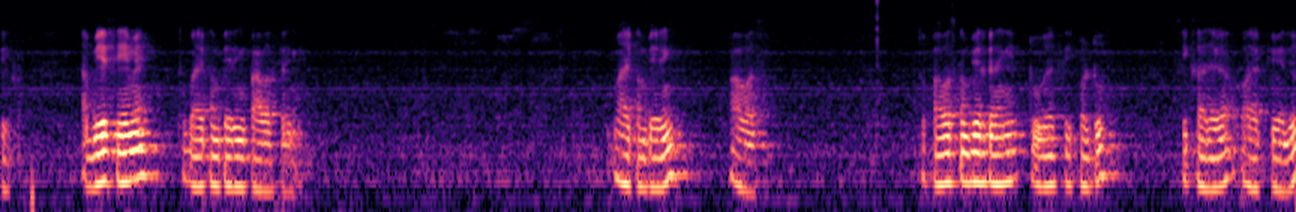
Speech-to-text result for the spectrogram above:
सिक्स अब बेस सेम है तो बाय कंपेयरिंग पावर करेंगे। बाय कंपेयरिंग पावर्स तो पावर्स कंपेयर करेंगे two x equal to six आ जाएगा और एक्स की value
